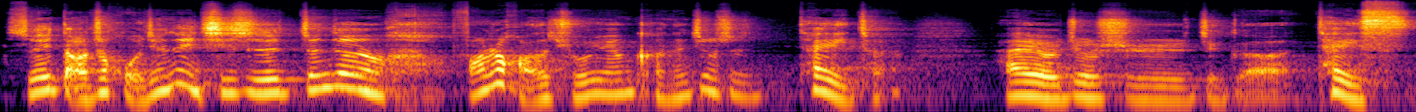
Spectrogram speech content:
所以导致火箭队其实真正防守好的球员可能就是 Tate，还有就是这个 Tace，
